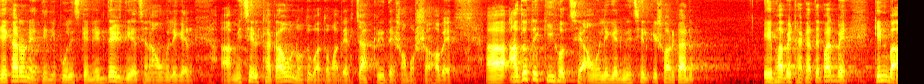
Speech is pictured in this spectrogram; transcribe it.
যে কারণে তিনি পুলিশকে নির্দেশ দিয়েছেন আওয়ামী লীগের মিছিল থাকাও নতুবা তোমাদের চাকরিতে সমস্যা হবে। আদতে কি হচ্ছে? আওয়ামী লীগের মিছিল কি সরকার এভাবে ঠেকাতে পারবে? কিংবা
